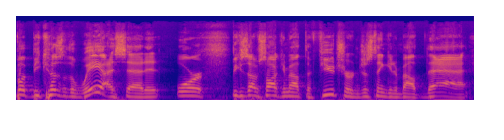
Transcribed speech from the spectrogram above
But because of the way I said it, or because I was talking about the future and just thinking about that,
